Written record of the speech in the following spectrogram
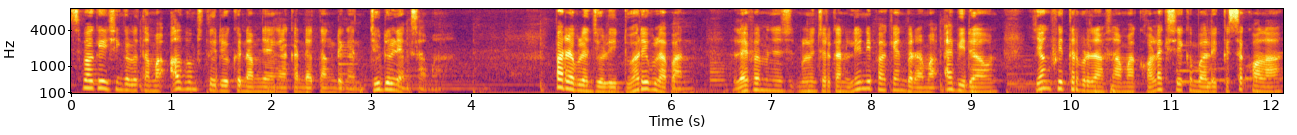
sebagai single utama album studio ke-6-nya yang akan datang dengan judul yang sama. Pada bulan Juli 2008, Levin meluncurkan lini pakaian bernama Abby Down yang fitur bersama koleksi kembali ke sekolah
